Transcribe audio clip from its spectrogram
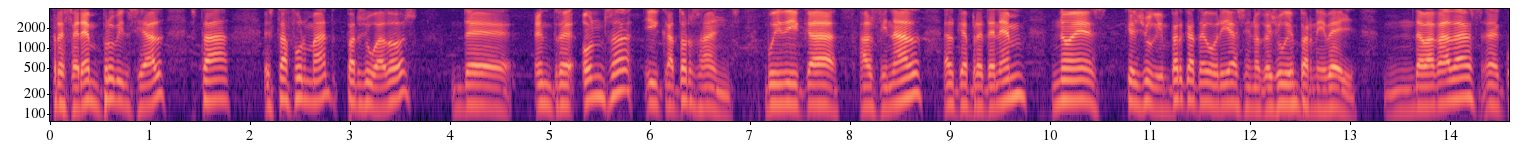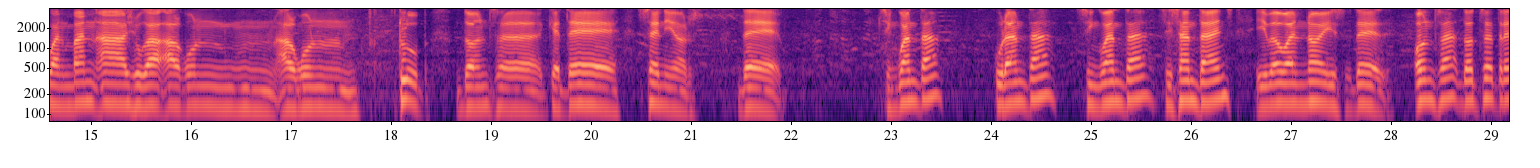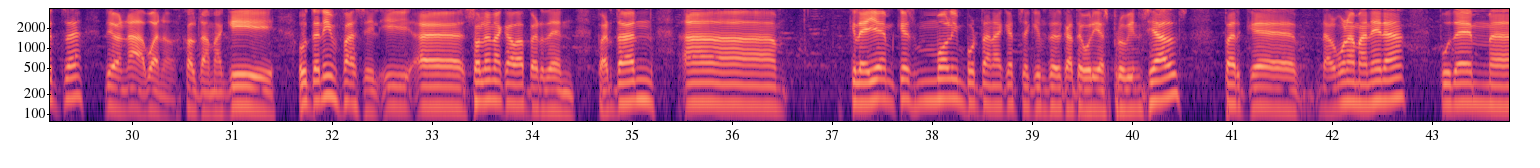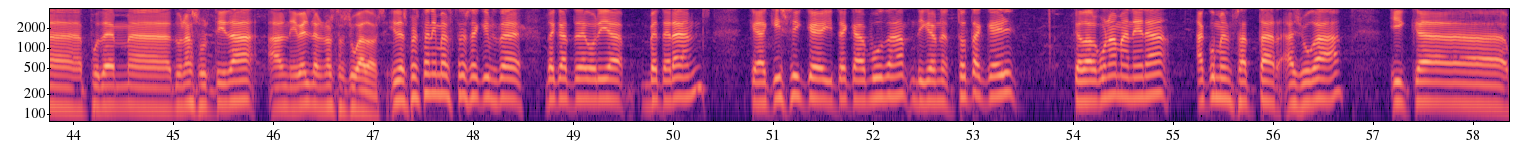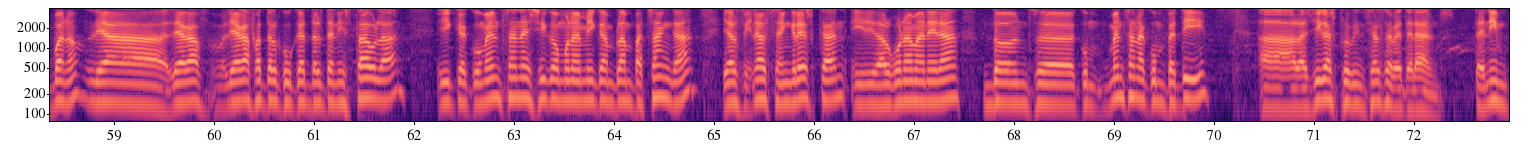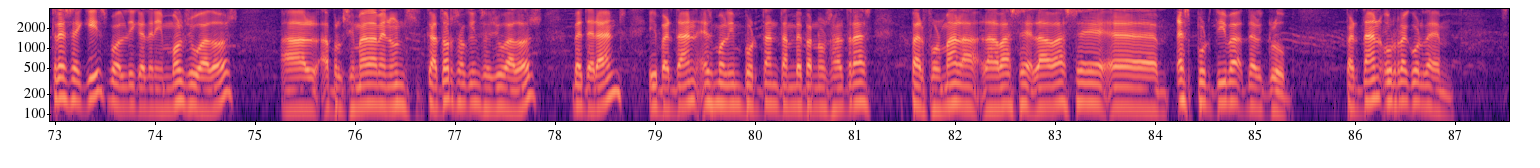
preferent provincial està, està format per jugadors de entre 11 i 14 anys. Vull dir que al final el que pretenem no és que juguin per categoria, sinó que juguin per nivell. De vegades, eh, quan van a jugar algun, algun club doncs, eh, que té sèniors de 50, 40, 50, 60 anys i veuen nois de 11, 12, 13, diuen, ah, bueno, escolta'm, aquí ho tenim fàcil i eh, solen acabar perdent. Per tant, eh, creiem que és molt important aquests equips de categories provincials perquè, d'alguna manera, podem, eh, podem eh, donar sortida al nivell dels nostres jugadors. I després tenim els tres equips de, de categoria veterans, que aquí sí que hi té cabuda, diguem-ne, tot aquell que d'alguna manera ha començat tard a jugar i que, bueno, li ha, li ha, agaf, li ha agafat el cuquet del tenis taula i que comencen així com una mica en plan patxanga i al final s'engresquen i d'alguna manera doncs, eh, comencen a competir a les lligues provincials de veterans. Tenim tres equips, vol dir que tenim molts jugadors, al, aproximadament uns 14 o 15 jugadors veterans i per tant és molt important també per nosaltres per formar la, la base, la base eh, esportiva del club. Per tant, us recordem,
